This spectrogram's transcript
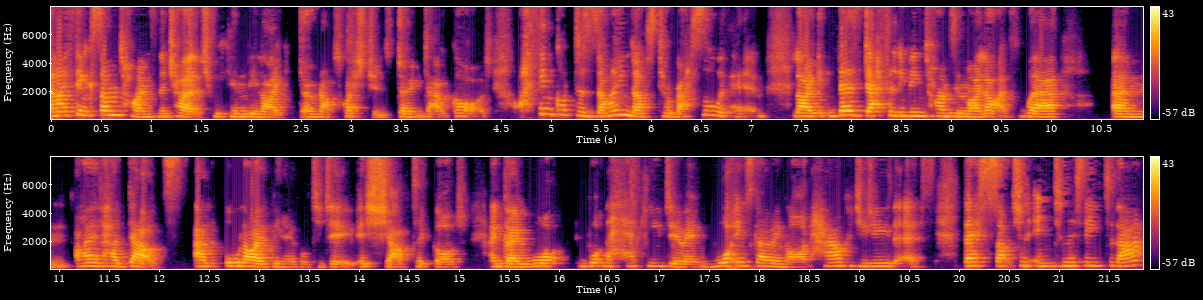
And I think sometimes in the church we can be like, don't ask questions, don't doubt God. I think God designed us to wrestle with Him. Like, there's definitely been times in my life where um, I have had doubts, and all I've been able to do is shout at God and go, "What? What the heck are you doing? What is going on? How could you do this?" There's such an intimacy to that,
